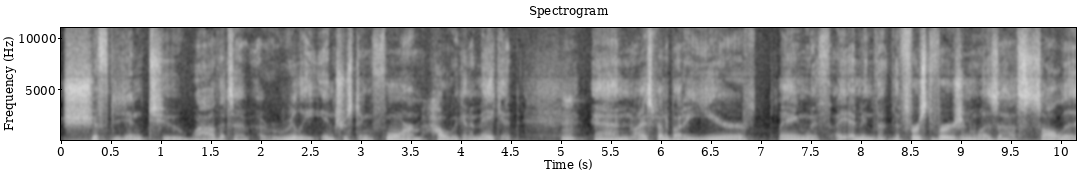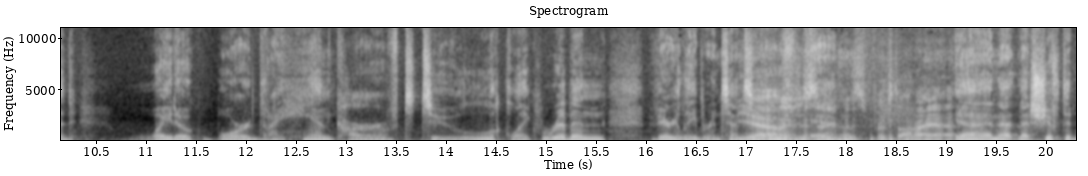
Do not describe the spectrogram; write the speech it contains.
shifted into wow, that's a, a really interesting form. How are we going to make it? Hmm. And I spent about a year playing with. I, I mean, the, the first version was a solid white oak board that I hand carved to look like ribbon, very labor intensive. yeah, I was just saying that's the first thought I had. yeah, and that, that shifted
